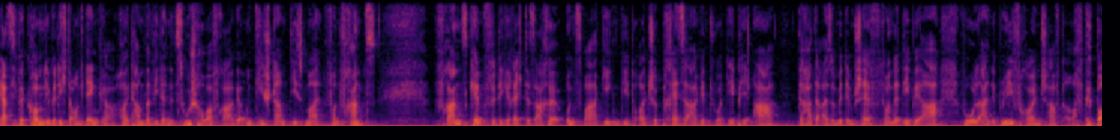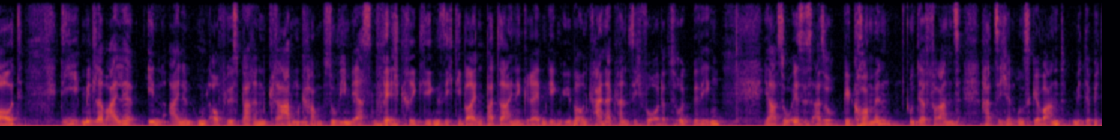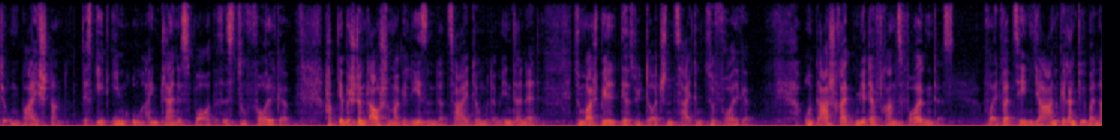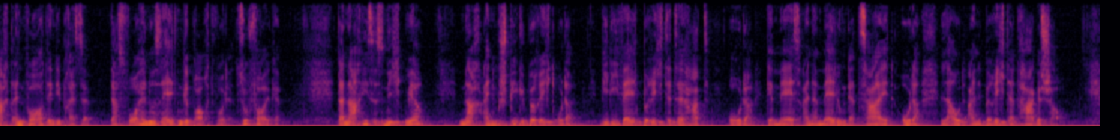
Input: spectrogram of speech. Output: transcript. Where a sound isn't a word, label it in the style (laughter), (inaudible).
Herzlich willkommen, liebe Dichter und Denker. Heute haben wir wieder eine Zuschauerfrage und die stammt diesmal von Franz. Franz kämpft für die gerechte Sache und zwar gegen die deutsche Presseagentur dpa. Der hatte also mit dem Chef von der dpa wohl eine Brieffreundschaft aufgebaut, die mittlerweile in einen unauflösbaren Grabenkampf, so wie im Ersten Weltkrieg, liegen sich die beiden Parteien in Gräben gegenüber und keiner kann sich vor oder zurück bewegen. Ja, so ist es also gekommen und der Franz hat sich an uns gewandt mit der Bitte um Beistand. Es geht ihm um ein kleines Wort, das ist zufolge. Habt ihr bestimmt auch schon mal gelesen in der Zeitung oder im Internet, zum Beispiel der Süddeutschen Zeitung zufolge. Und da schreibt mir der Franz folgendes. Vor etwa zehn Jahren gelangte über Nacht ein Wort in die Presse, das vorher nur selten gebraucht wurde, zufolge. Danach hieß es nicht mehr nach einem Spiegelbericht oder wie die Welt berichtete hat oder gemäß einer Meldung der Zeit oder laut einem Bericht der Tagesschau.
